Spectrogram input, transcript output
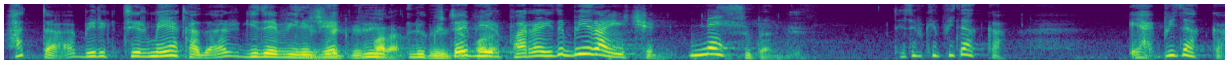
hatta biriktirmeye kadar gidebilecek bir para, büyüklükte büyük bir bir para. paraydı bir ay için. Ne? Süpermiş. Dedim ki bir dakika. Ya bir dakika.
